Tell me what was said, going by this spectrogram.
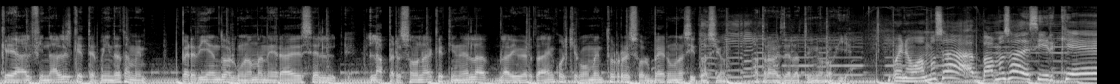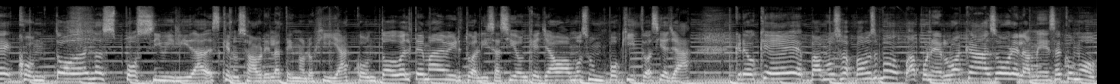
que al final el que termina también perdiendo de alguna manera es el, la persona que tiene la, libertad en cualquier momento resolver una situación a través de la tecnología. Bueno, vamos a, vamos a decir que con todas las posibilidades que nos abre la tecnología, con todo el tema de virtualización que ya vamos un poquito hacia allá, creo que vamos a, vamos a ponerlo acá sobre la mesa como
